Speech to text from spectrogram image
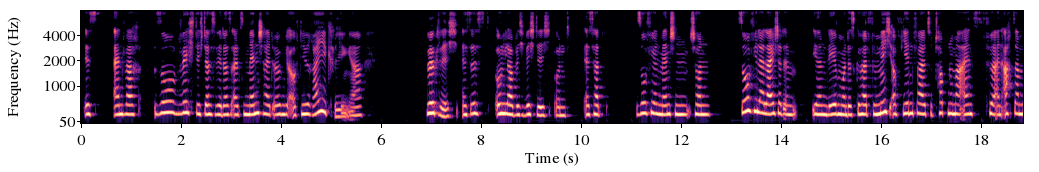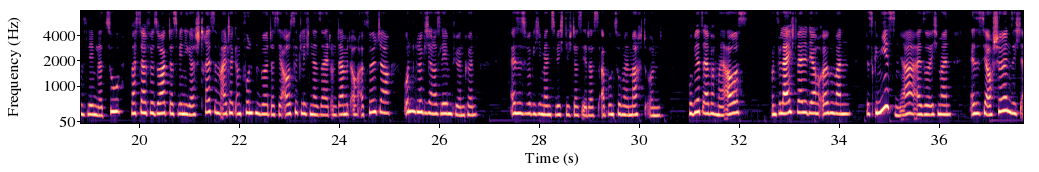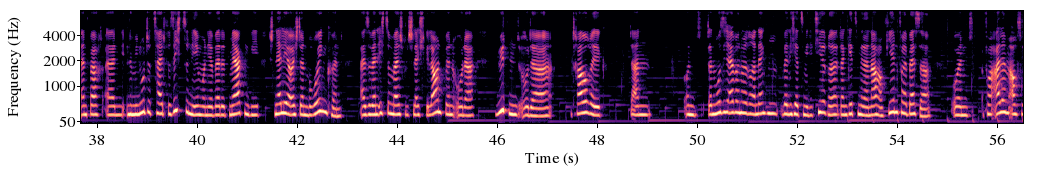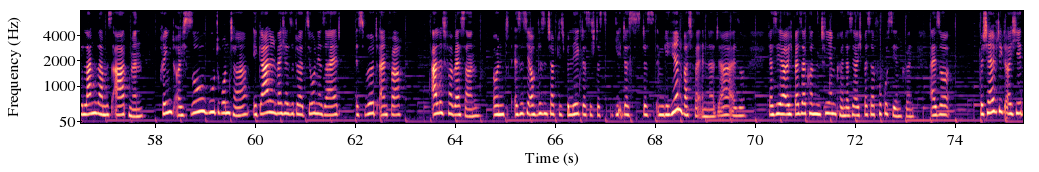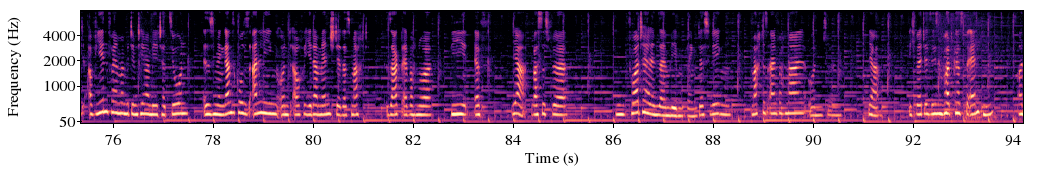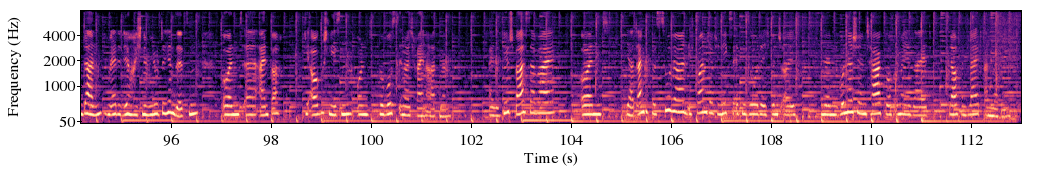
ist einfach so wichtig, dass wir das als Menschheit irgendwie auf die Reihe kriegen, ja. Wirklich. Es ist unglaublich wichtig und es hat so vielen Menschen schon so viel erleichtert in ihrem Leben und es gehört für mich auf jeden Fall zu Top Nummer eins für ein achtsames Leben dazu, was dafür sorgt, dass weniger Stress im Alltag empfunden wird, dass ihr ausgeglichener seid und damit auch erfüllter und ein glücklicheres Leben führen könnt. Es ist wirklich immens wichtig, dass ihr das ab und zu mal macht und probiert es einfach mal aus und vielleicht werdet ihr auch irgendwann das genießen, ja? Also ich meine, es ist ja auch schön, sich einfach äh, eine Minute Zeit für sich zu nehmen und ihr werdet merken, wie schnell ihr euch dann beruhigen könnt. Also wenn ich zum Beispiel schlecht gelaunt bin oder wütend oder traurig, dann und dann muss ich einfach nur daran denken, wenn ich jetzt meditiere, dann geht es mir danach auf jeden Fall besser. Und vor allem auch so langsames Atmen bringt euch so gut runter, egal in welcher Situation ihr seid. Es wird einfach alles verbessern. Und es ist ja auch wissenschaftlich belegt, dass sich das, dass das im Gehirn was verändert. Ja, also dass ihr euch besser konzentrieren könnt, dass ihr euch besser fokussieren könnt. Also beschäftigt euch auf jeden Fall mal mit dem Thema Meditation. Es ist mir ein ganz großes Anliegen und auch jeder Mensch, der das macht, sagt einfach nur, wie er, ja, was es für einen Vorteil in seinem Leben bringt. Deswegen macht es einfach mal und äh, ja, ich werde jetzt diesen Podcast beenden und dann werdet ihr euch eine Minute hinsetzen und äh, einfach die Augen schließen und bewusst in euch reinatmen. Also viel Spaß dabei und ja, danke fürs Zuhören. Ich freue mich auf die nächste Episode. Ich wünsche euch einen wunderschönen Tag, wo auch immer ihr seid. Laufend Leid, Anne-Marie.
